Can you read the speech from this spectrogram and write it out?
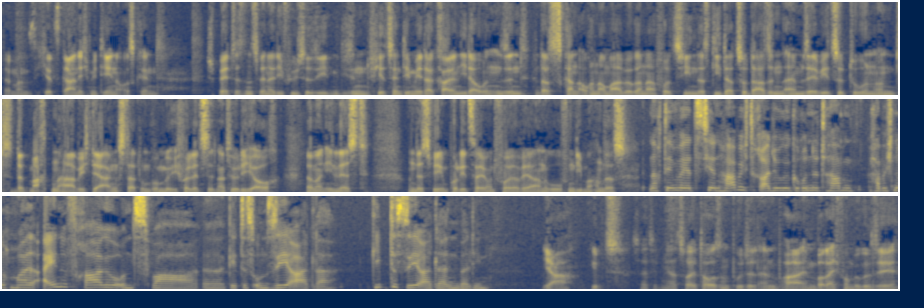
wenn man sich jetzt gar nicht mit denen auskennt spätestens wenn er die Füße sieht mit diesen vier Zentimeter Krallen, die da unten sind. Das kann auch ein Normalbürger nachvollziehen, dass die dazu da sind, einem sehr weh zu tun. Und das macht einen Habich, der Angst hat und womöglich verletzt ist natürlich auch, wenn man ihn lässt. Und deswegen Polizei und Feuerwehr anrufen, die machen das. Nachdem wir jetzt hier ein Habichtradio gegründet haben, habe ich noch mal eine Frage und zwar äh, geht es um Seeadler. Gibt es Seeadler in Berlin? Ja, gibt's. Seit dem Jahr 2000 brütet ein paar im Bereich von Müggelsee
